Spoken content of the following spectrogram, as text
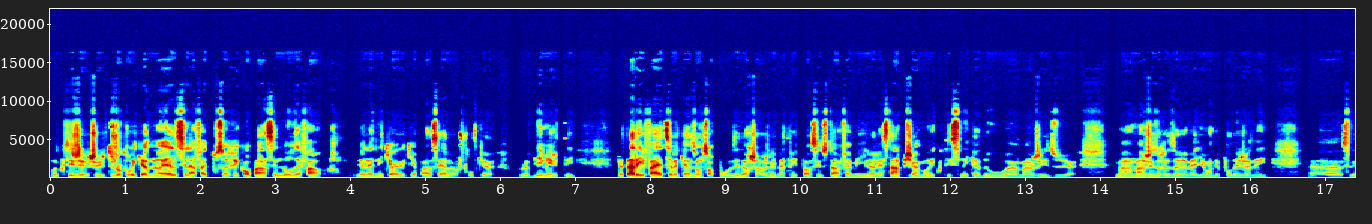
Moi, écoutez, j'ai toujours trouvé que Noël, c'est la fête pour se récompenser de nos efforts de l'année qui, qui, a passé, alors je trouve qu'on l'a bien mérité. Le temps des fêtes, c'est l'occasion de se reposer, de recharger les batteries, de passer du temps en famille. Le restant en pyjama, écouter ciné cadeau, euh, manger du euh, manger du réseau de réveillon pour déjeuner. Euh, c'est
